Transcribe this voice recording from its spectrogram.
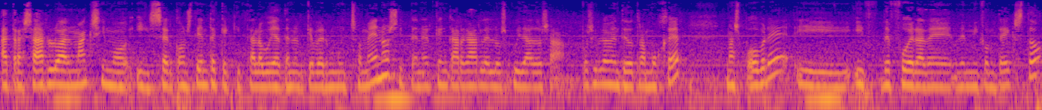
atrasarlo al máximo y ser consciente que quizá lo voy a tener que ver mucho menos y tener que encargarle los cuidados a posiblemente otra mujer más pobre y, y de fuera de, de mi contexto.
